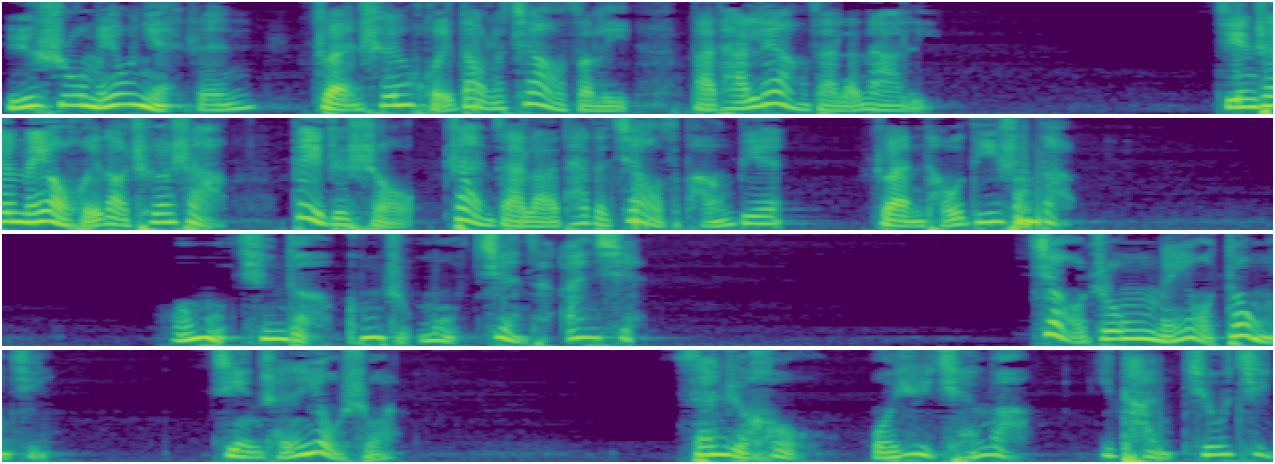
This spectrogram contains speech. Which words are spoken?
于叔没有撵人，转身回到了轿子里，把他晾在了那里。景晨没有回到车上，背着手站在了他的轿子旁边，转头低声道：“我母亲的公主墓建在安县。”轿中没有动静。景晨又说：“三日后，我欲前往一探究竟。”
